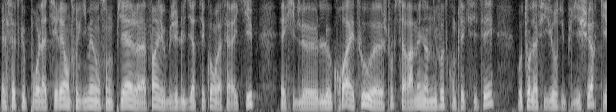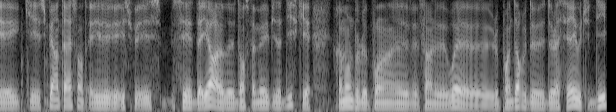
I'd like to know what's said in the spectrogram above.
Et le fait que pour l'attirer, entre guillemets, dans son piège, à la fin, il est obligé de lui dire, tu sais quoi, on va faire équipe, et qu'il le, le croit et tout, euh, je trouve que ça ramène un niveau de complexité autour de la figure du Punisher qui est, qui est super intéressante. Et, et- et c'est d'ailleurs euh, dans ce fameux épisode 10 qui est vraiment le, le point, euh, enfin le, ouais, le point d'orgue de, de la série où tu te dis,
